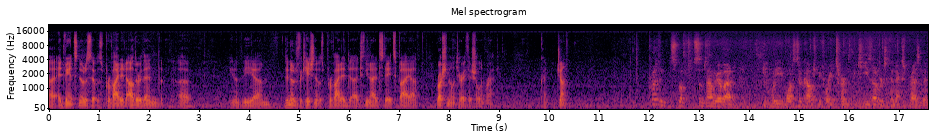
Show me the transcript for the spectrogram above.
uh, advance notice that was provided other than you know, the, um, the notification that was provided to the United States by a Russian military official in Iraq. Okay, John. President spoke some time ago about what he wants to accomplish before he turns the keys over to the next president.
